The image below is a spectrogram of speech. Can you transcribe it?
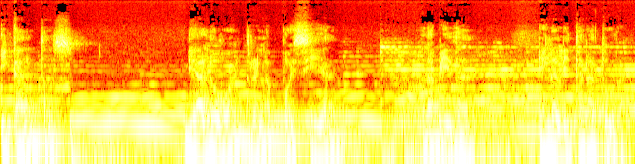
Y Cantos. Diálogo entre la poesía, la vida y la literatura.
